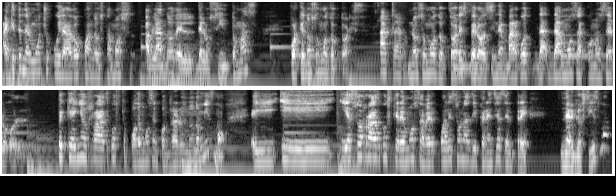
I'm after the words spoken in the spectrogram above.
hay que tener mucho cuidado cuando estamos hablando del- de los síntomas, porque no somos doctores. Ah, claro. No somos doctores, Sí, pero sí. sin embargo da- damos a conocer pequeños rasgos que podemos encontrar en uno mismo. Y, y- y esos rasgos queremos saber cuáles son las diferencias entre nerviosismo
